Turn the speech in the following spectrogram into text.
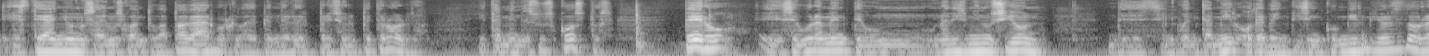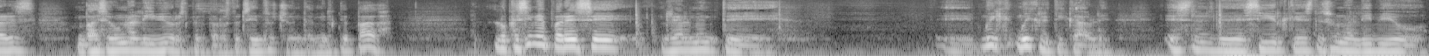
Este año no sabemos cuánto va a pagar porque va a depender del precio del petróleo y también de sus costos. Pero eh, seguramente una disminución de 50 mil o de 25 mil millones de dólares va a ser un alivio respecto a los 380 mil que paga. Lo que sí me parece realmente eh, muy, muy criticable es el de decir que este es un alivio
